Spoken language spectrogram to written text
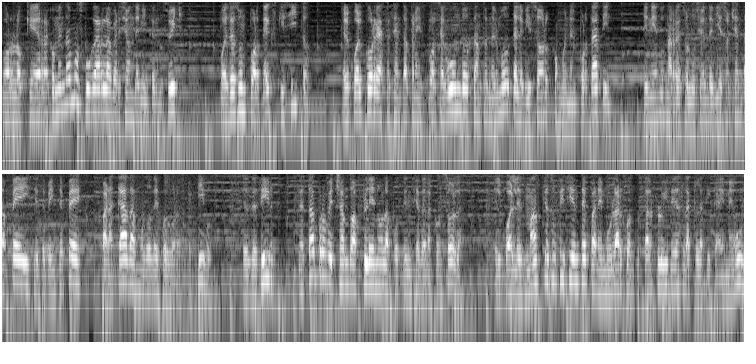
por lo que recomendamos jugar la versión de Nintendo Switch, pues es un port exquisito, el cual corre a 60 frames por segundo tanto en el modo televisor como en el portátil, teniendo una resolución de 1080p y 720p para cada modo de juego respectivo. Es decir, se está aprovechando a pleno la potencia de la consola, el cual es más que suficiente para emular con total fluidez la clásica M1.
